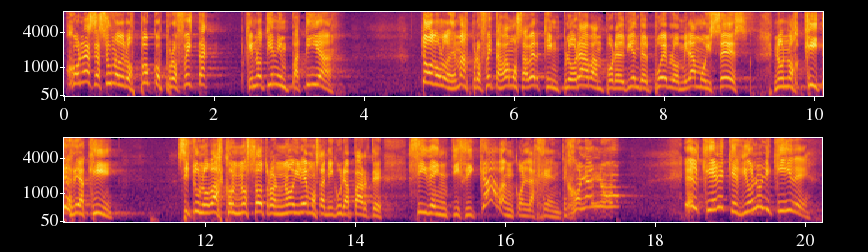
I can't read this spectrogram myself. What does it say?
Jonás es uno de los pocos profetas que no tiene empatía. Todos los demás profetas vamos a ver que imploraban por el bien del pueblo. Mira Moisés, no nos quites de aquí. Si tú no vas con nosotros, no iremos a ninguna parte. Se identificaban con la gente. Jonás no. Él quiere que Dios lo liquide.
